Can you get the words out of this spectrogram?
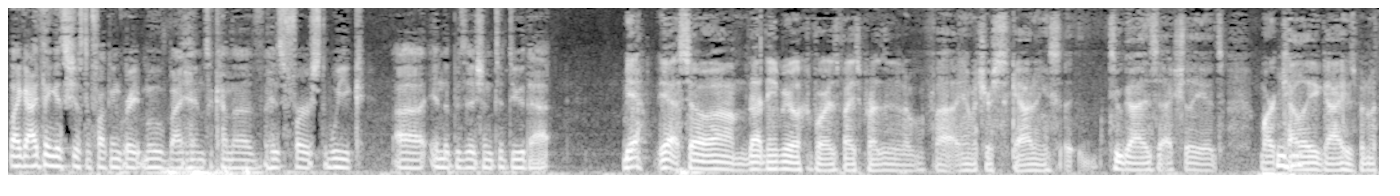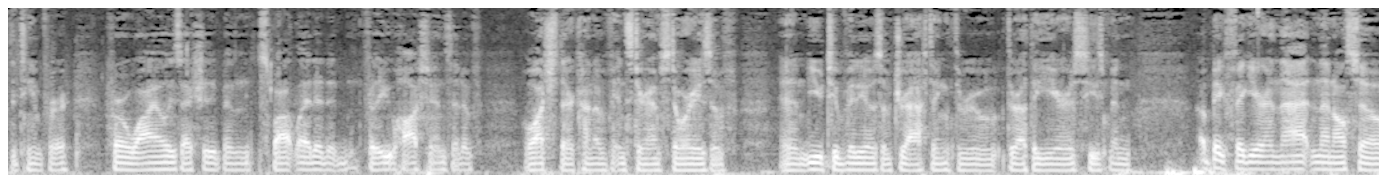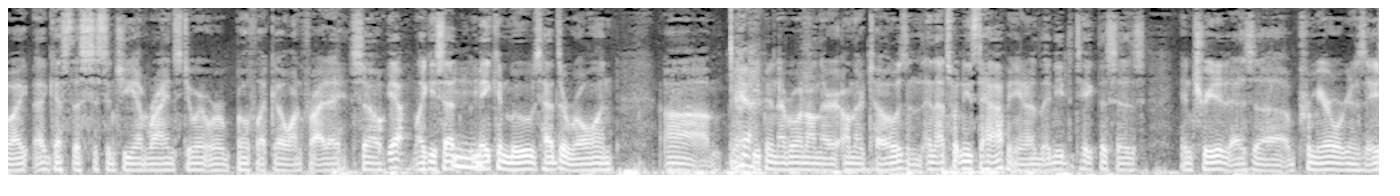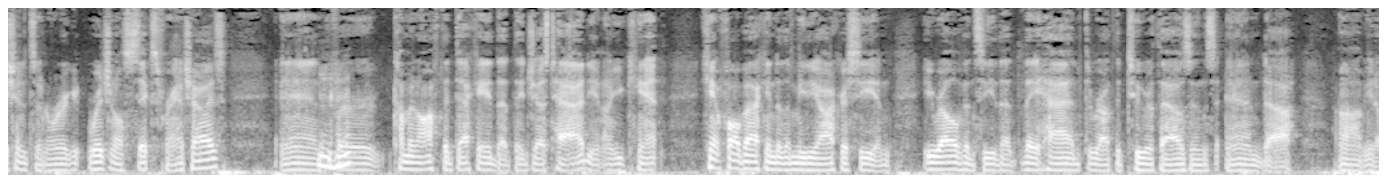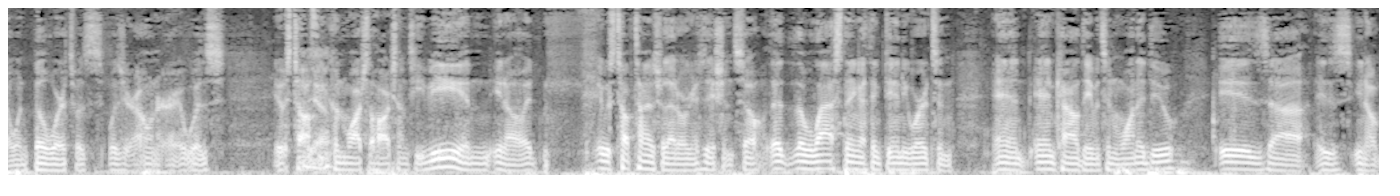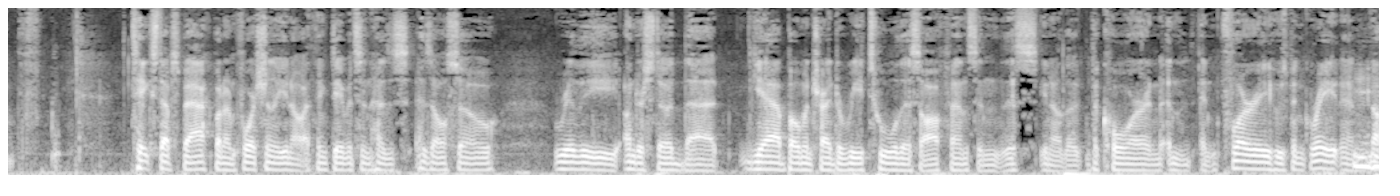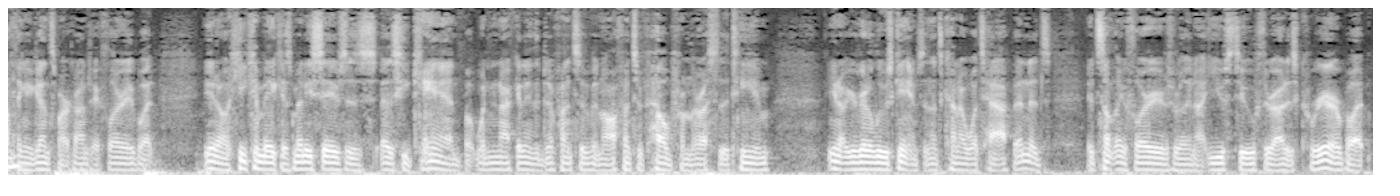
like I think it's just a fucking great move by him to kind of his first week uh, in the position to do that. Yeah, yeah. So um, that name you're looking for is vice president of uh, amateur scouting. Two guys actually. It's Mark Kelly, a guy who's been with the team for for a while. He's actually been spotlighted, and for you Hawks fans that have watched their kind of Instagram stories of and YouTube videos of drafting through throughout the years, he's been a big figure in that. And then also, I, I guess the assistant GM Ryan Stewart were both let go on Friday. So yeah, like you said, making moves, heads are rolling, um, you know, Yeah. keeping everyone on their on their toes, and, and that's what needs to happen. You know, they need to take this as and treat it as a premier organization. It's an ori- original six franchise, and for coming off the decade that they just had, you know, you can't can't fall back into the mediocrity and irrelevancy that they had throughout the 2000s and uh, um, you know when Bill Wirtz was was your owner it was it was tough. Yeah. you couldn't watch the Hawks on TV and you know it it was tough times for that organization. So the, the last thing I think Danny Wirtz and and and Kyle Davidson want to do is uh, is you know f- take steps back. But unfortunately you know I think Davidson has has also really understood that yeah, Bowman tried to retool this offense and this, you know, the the core and and, and Fleury, who's been great, and mm-hmm. nothing against Marc Andre Fleury, but you know he can make as many saves as as he can, but when you're not getting the defensive and offensive help from the rest of the team, you know you're going to lose games, and that's kind of what's happened. It's it's something Fleury is really not used to throughout his career, but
